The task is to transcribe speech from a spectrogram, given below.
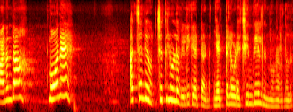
അനന്ത മോനെ! അച്ഛന്റെ ഉച്ചത്തിലുള്ള വിളി കേട്ടാണ് ഞെട്ടലോടെ ചിന്തയിൽ നിന്നുണർന്നത്.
